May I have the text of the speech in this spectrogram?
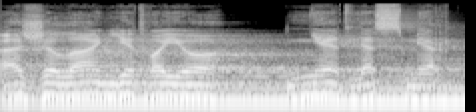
а желание твое не для смертных.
